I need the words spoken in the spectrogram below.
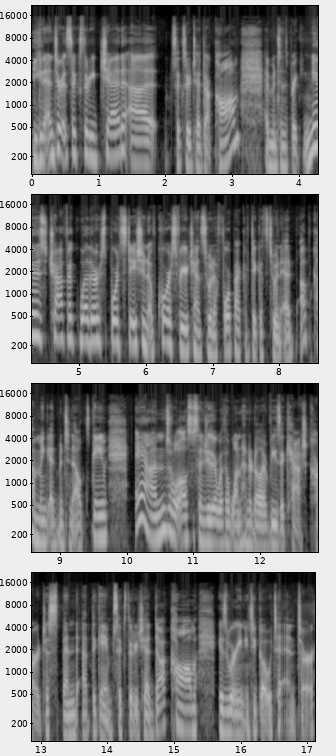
You can enter at 630 CHED. Uh, 630ched.com. Edmonton's breaking news, traffic, weather, sports station, of course, for your chance to win a four pack of tickets to an ed- upcoming Edmonton Elks game. And we'll also send you there with a $100 Visa cash card to spend at the game. 630ched.com is where you need to go to enter.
